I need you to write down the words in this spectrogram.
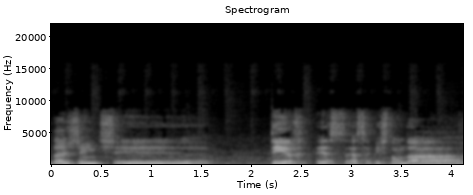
da gente ter essa questão da.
